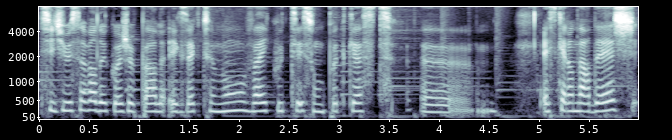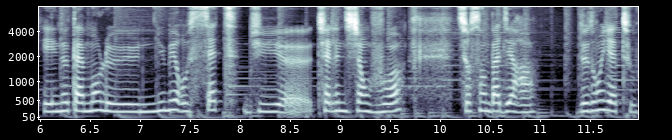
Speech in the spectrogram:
Si tu veux savoir de quoi je parle exactement, va écouter son podcast euh, en Ardèche et notamment le numéro 7 du euh, Challenge J'envoie sur Samba Diarra. Dedans, il y a tout.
